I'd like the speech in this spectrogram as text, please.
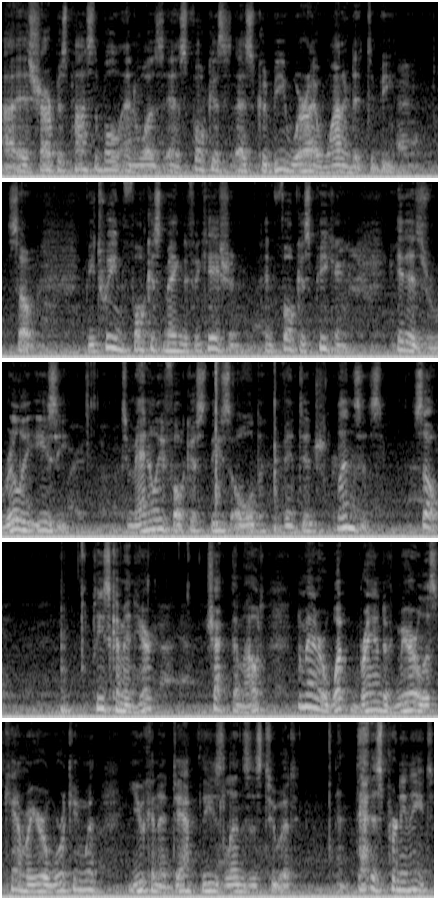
uh, as sharp as possible and was as focused as could be where I wanted it to be. So between focus magnification and focus peaking, it is really easy to manually focus these old vintage lenses. So please come in here, check them out. No matter what brand of mirrorless camera you're working with, you can adapt these lenses to it. And that is pretty neat.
